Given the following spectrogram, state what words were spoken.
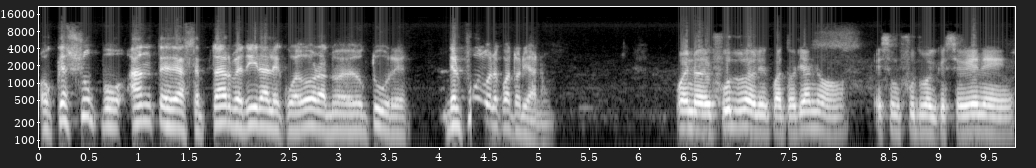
o qué supo antes de aceptar venir al Ecuador a 9 de octubre del fútbol ecuatoriano? Bueno, el fútbol ecuatoriano es un fútbol que se viene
